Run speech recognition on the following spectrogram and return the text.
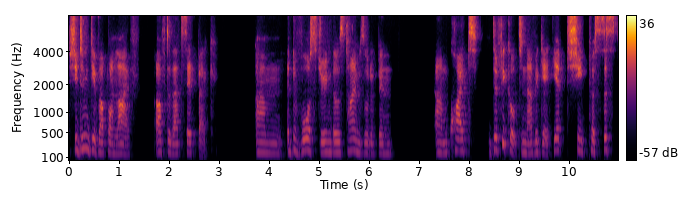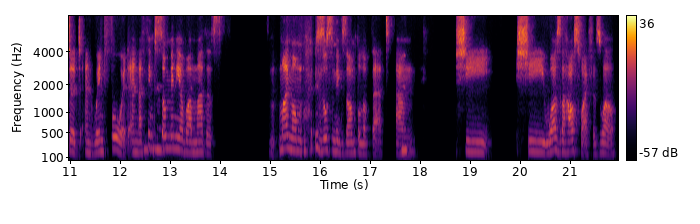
she didn't give up on life after that setback. Um, a divorce during those times would have been um, quite difficult to navigate, yet she persisted and went forward. And I think mm-hmm. so many of our mothers my mom is also an example of that. Um, mm. She she was a housewife as well.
